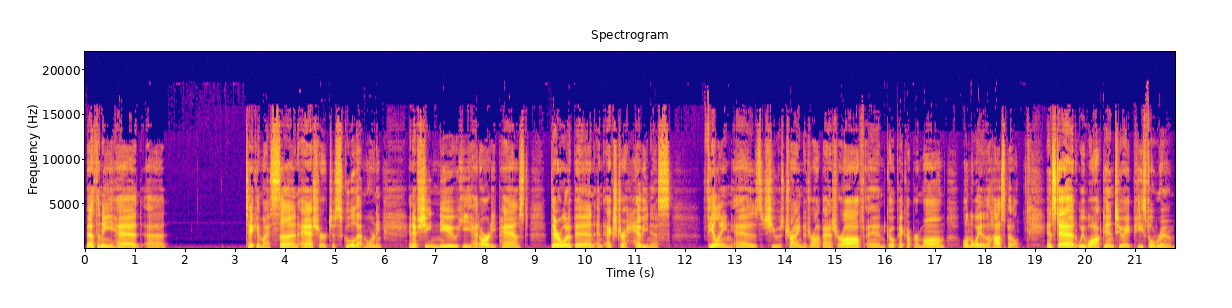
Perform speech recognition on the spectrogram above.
Bethany had uh, taken my son, Asher, to school that morning, and if she knew he had already passed, there would have been an extra heaviness feeling as she was trying to drop Asher off and go pick up her mom on the way to the hospital. Instead, we walked into a peaceful room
